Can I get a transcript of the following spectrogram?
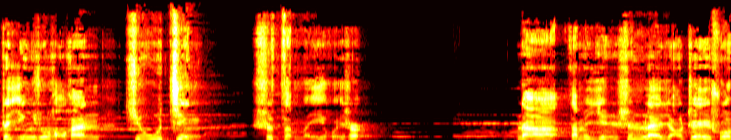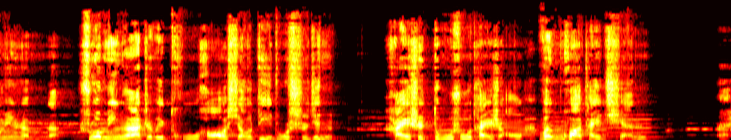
这英雄好汉究竟是怎么一回事儿。那咱们引申来讲，这说明什么呢？说明啊，这位土豪小地主史进还是读书太少，文化太浅。哎，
